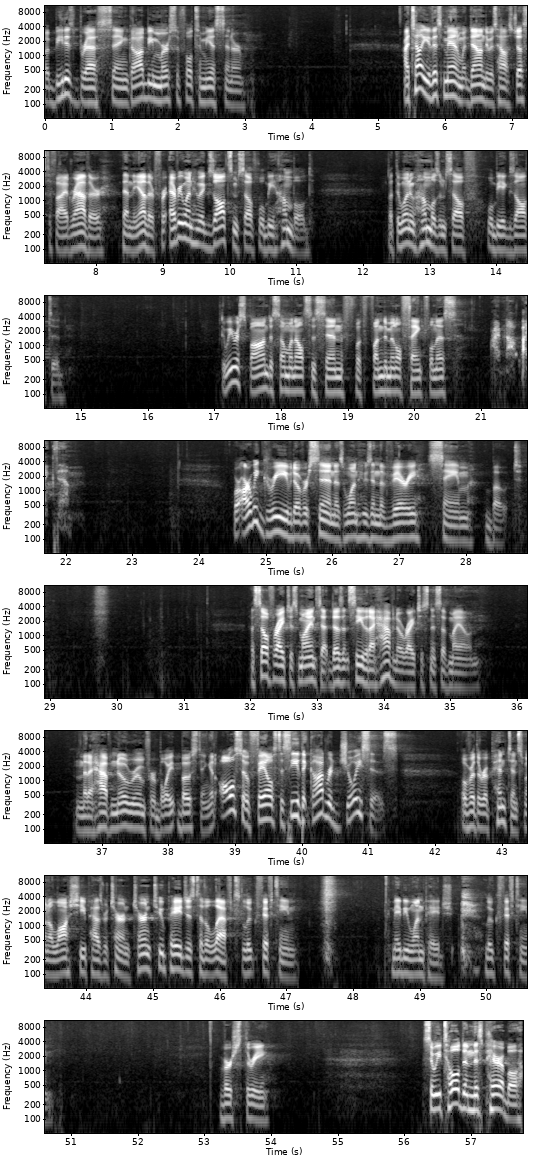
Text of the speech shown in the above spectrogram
but beat his breast, saying, God be merciful to me, a sinner. I tell you, this man went down to his house justified rather than the other. For everyone who exalts himself will be humbled, but the one who humbles himself will be exalted. Do we respond to someone else's sin with fundamental thankfulness? I'm not like them. Or are we grieved over sin as one who's in the very same boat? A self righteous mindset doesn't see that I have no righteousness of my own and that I have no room for boasting. It also fails to see that God rejoices over the repentance when a lost sheep has returned. Turn two pages to the left, Luke 15. Maybe one page, Luke 15. Verse 3. So he told them this parable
